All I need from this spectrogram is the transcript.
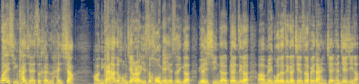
外形看起来是很很像。好，你看它的红箭二也是后面也是一个圆形的，跟这个呃美国的这个监射飞弹很接很接近了。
